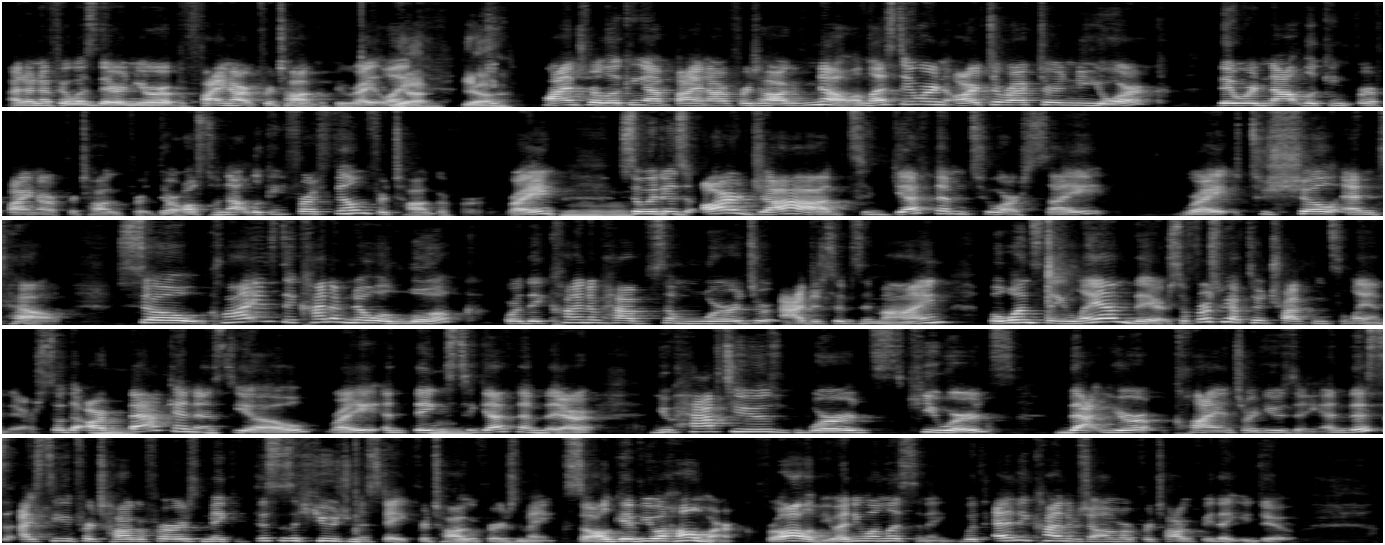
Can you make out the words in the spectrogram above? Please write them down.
I don't know if it was there in Europe, fine art photography, right? Like yeah, yeah. clients were looking at fine art photography. No, unless they were an art director in New York, they were not looking for a fine art photographer. They're also not looking for a film photographer, right? Mm-hmm. So it is our job to get them to our site, right? To show and tell. So clients, they kind of know a look or they kind of have some words or adjectives in mind. But once they land there, so first we have to attract them to land there. So the, our mm. back end SEO, right, and things mm. to get them there, you have to use words, keywords that your clients are using. And this I see photographers make this is a huge mistake photographers make. So I'll give you a homework for all of you, anyone listening, with any kind of genre of photography that you do.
